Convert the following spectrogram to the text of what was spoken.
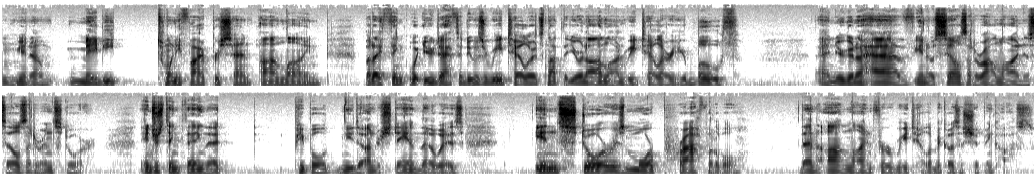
mm-hmm. You know, maybe 25% online. But I think what you'd have to do as a retailer, it's not that you're an online retailer, you're both. And you're going to have, you know, sales that are online and sales that are in store. Interesting thing that people need to understand though is in store is more profitable than online for a retailer because of shipping costs.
